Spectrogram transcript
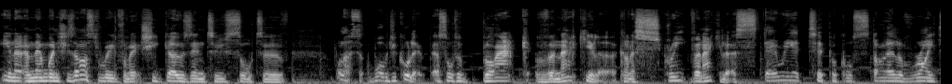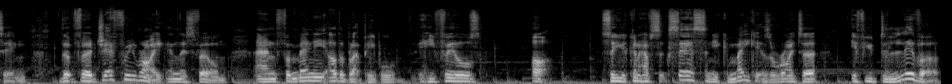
you know, and then when she's asked to read from it, she goes into sort of, well, what would you call it? A sort of black vernacular, a kind of street vernacular, a stereotypical style of writing that for Jeffrey Wright in this film and for many other black people, he feels, ah, so you can have success and you can make it as a writer if you deliver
